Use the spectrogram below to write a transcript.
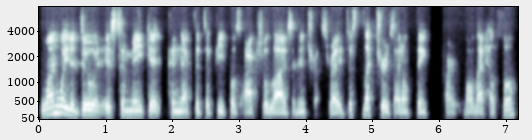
one way to do it is to make it connected to people's actual lives and interests, right? Just lectures, I don't think are all that helpful.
